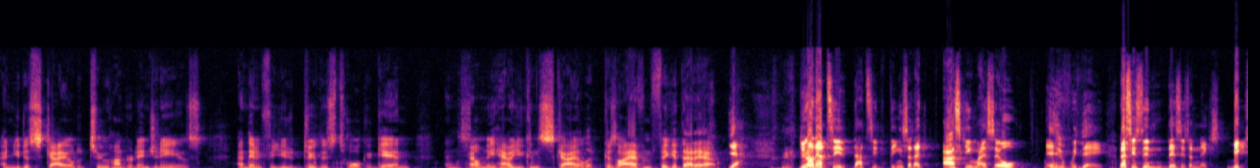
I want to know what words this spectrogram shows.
and you to scale to 200 engineers, and then for you to do this talk again and tell me how you can scale it because I haven't figured that out. Yeah, you know that's it. That's the things that I'm asking myself every day. This is, in, this is the next big,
